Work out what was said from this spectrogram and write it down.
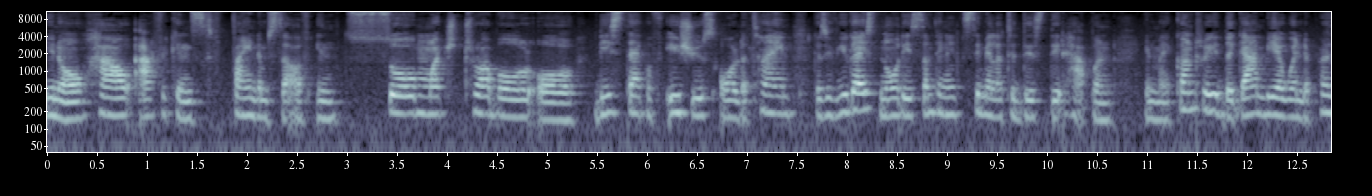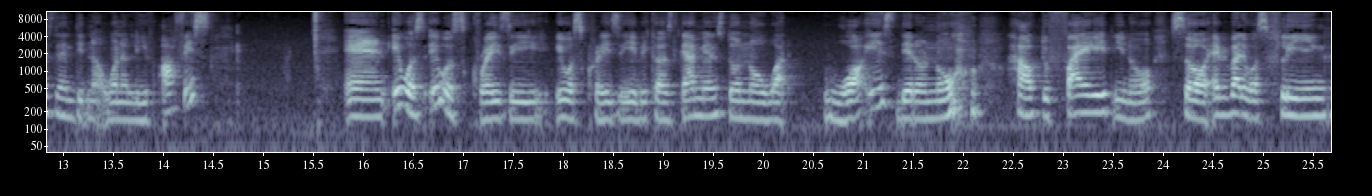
you know how Africans find themselves in so much trouble or these type of issues all the time because if you guys notice something similar to this did happen in my country the Gambia when the president did not want to leave office and it was it was crazy. It was crazy because Gambians don't know what war is. They don't know how to fight you know. So everybody was fleeing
